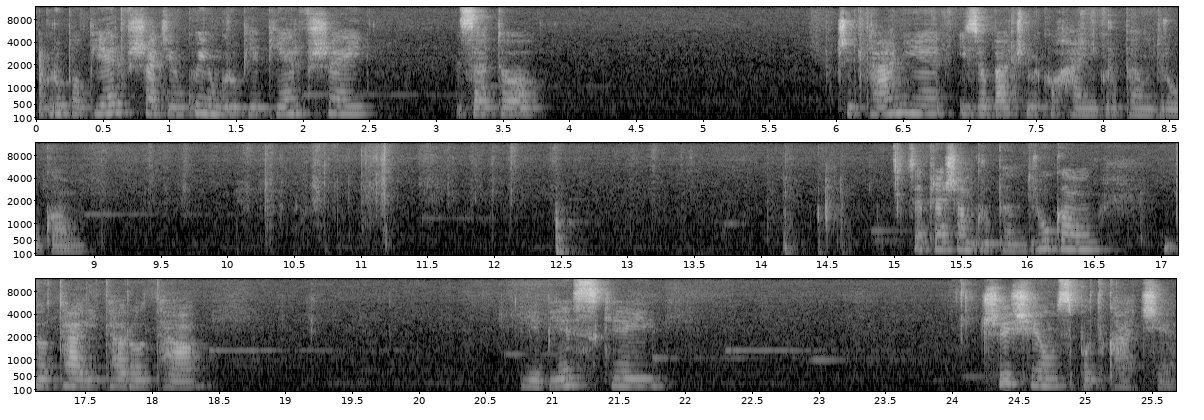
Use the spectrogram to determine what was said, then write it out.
grupo pierwsza, dziękuję grupie pierwszej za to czytanie i zobaczmy, kochani, grupę drugą. Zapraszam grupę drugą do talii tarota niebieskiej. Czy się spotkacie?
